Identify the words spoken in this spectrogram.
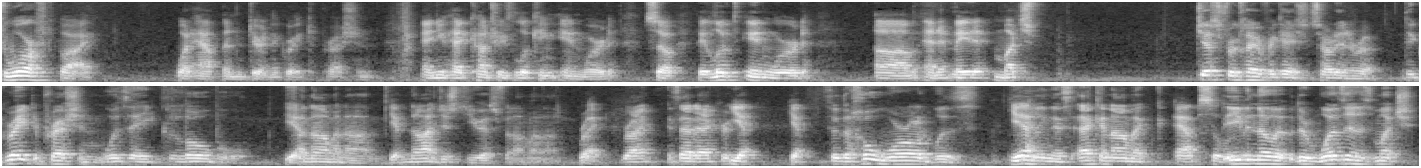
dwarfed by what happened during the Great Depression. And you had countries looking inward. So they looked inward, um, and it made it much. Just for clarification, sorry to interrupt. The Great Depression was a global Yeah. phenomenon, Yep. not just U.S. phenomenon. Right. Right? Is that accurate? Yeah. Yeah. So the whole world was Yeah. feeling this economic, Absolutely. even though it, there wasn't as much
